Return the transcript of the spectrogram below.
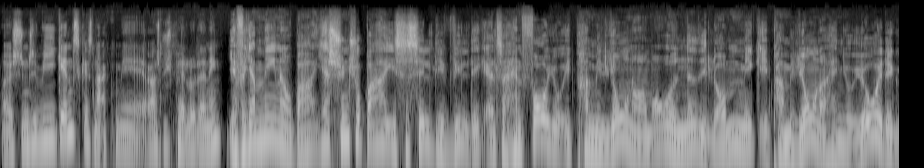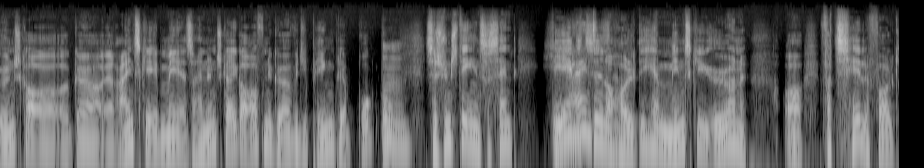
når jeg synes, at vi igen skal snakke med Rasmus Paludan, ikke? Ja, for jeg mener jo bare, jeg synes jo bare i sig selv, det er vildt, ikke? Altså, han får jo et par millioner om året ned i lommen, ikke? Et par millioner, han jo i øvrigt ikke ønsker at, at gøre regnskab med. Altså, han ønsker ikke at offentliggøre, hvad de penge bliver brugt på. Mm. Så jeg synes, det er interessant er hele tiden at holde det her menneske i ørerne og fortælle folk,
